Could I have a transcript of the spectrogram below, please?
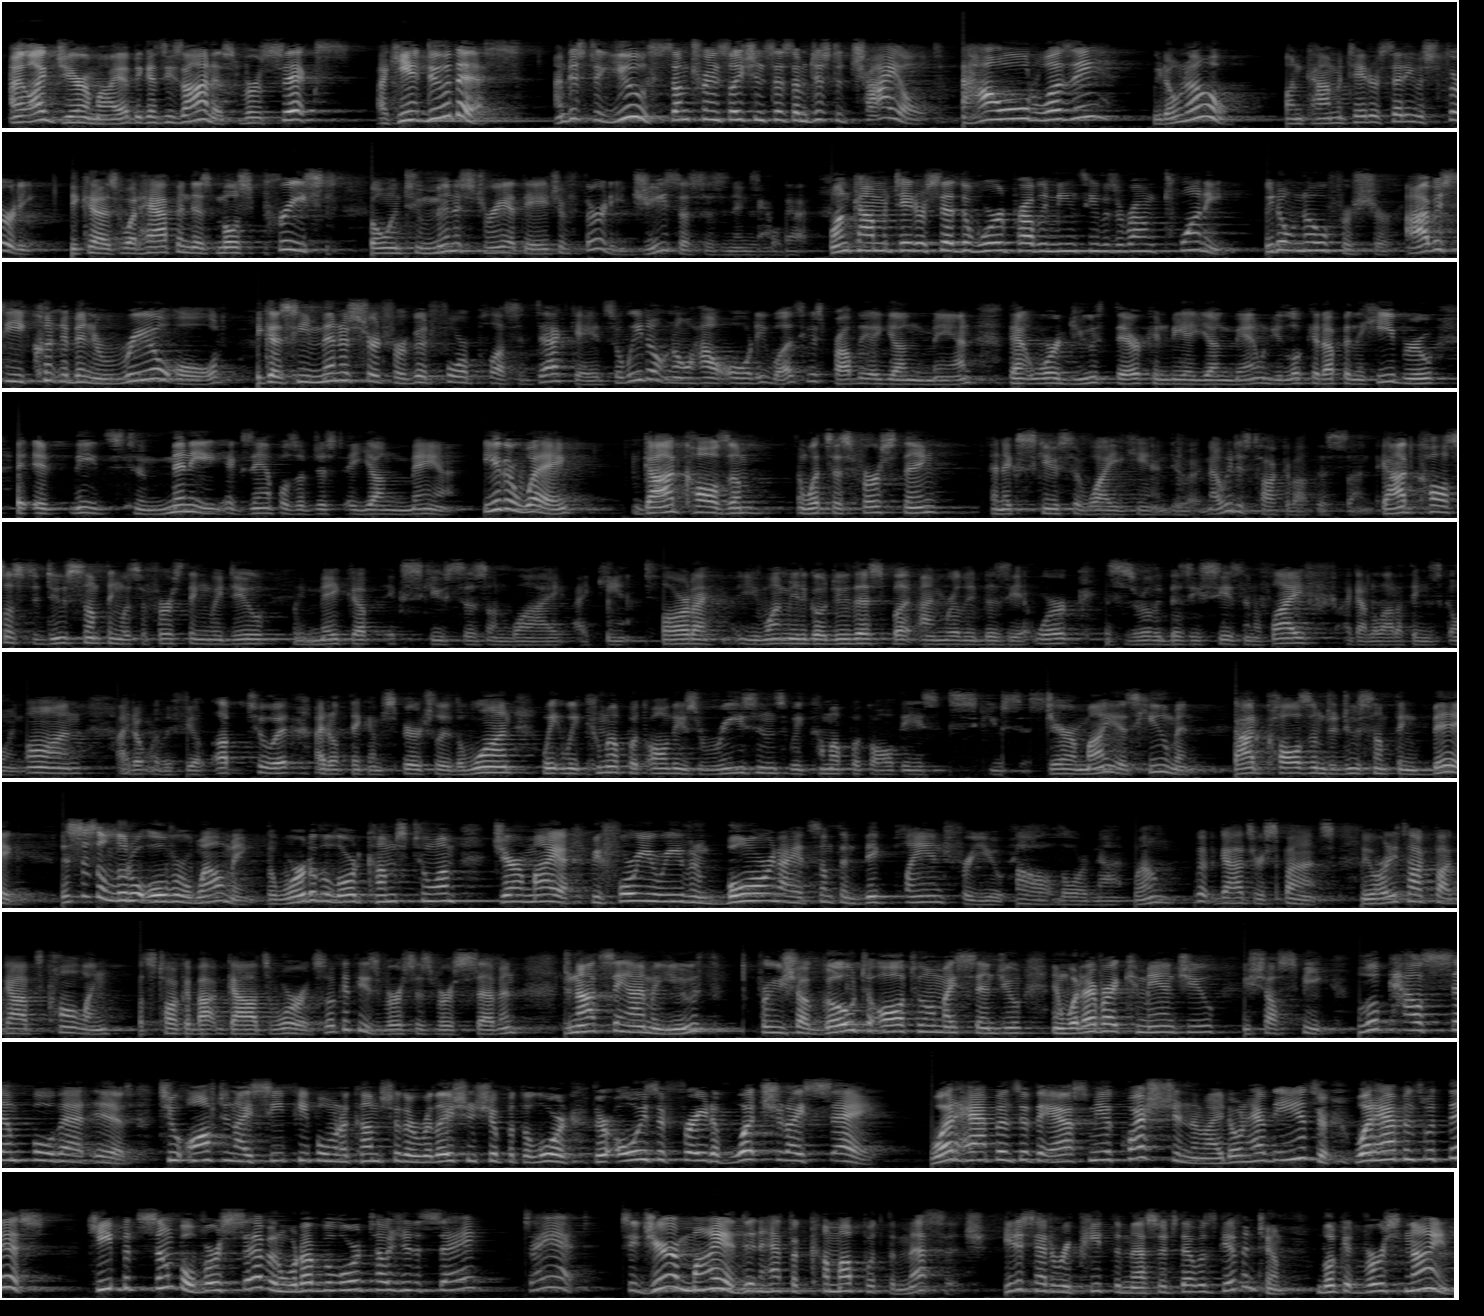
I like Jeremiah because he's honest. Verse 6 I can't do this. I'm just a youth. Some translation says I'm just a child. How old was he? We don't know. One commentator said he was 30 because what happened is most priests go into ministry at the age of 30. Jesus is an example of that. One commentator said the word probably means he was around 20. We don't know for sure. Obviously, he couldn't have been real old because he ministered for a good four plus decades. So we don't know how old he was. He was probably a young man. That word youth there can be a young man. When you look it up in the Hebrew, it, it leads to many examples of just a young man. Either way, God calls him, and what's his first thing? An excuse of why you can't do it. Now, we just talked about this Sunday. God calls us to do something. What's the first thing we do? We make up excuses on why I can't. Lord, I, you want me to go do this, but I'm really busy at work. This is a really busy season of life. I got a lot of things going on. I don't really feel up to it. I don't think I'm spiritually the one. We, we come up with all these reasons. We come up with all these excuses. Jeremiah is human. God calls him to do something big. This is a little overwhelming. The word of the Lord comes to him. Jeremiah, before you were even born, I had something big planned for you. Oh, Lord, not. Well, look at God's response. We already talked about God's calling. Let's talk about God's words. Look at these verses, verse 7. Do not say, I'm a youth, for you shall go to all to whom I send you, and whatever I command you, you shall speak. Look how simple that is. Too often I see people when it comes to their relationship with the Lord, they're always afraid of what should I say? What happens if they ask me a question and I don't have the answer? What happens with this? Keep it simple. Verse 7 whatever the Lord tells you to say, say it. See, Jeremiah didn't have to come up with the message. He just had to repeat the message that was given to him. Look at verse 9.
